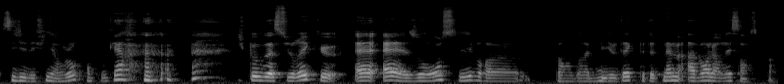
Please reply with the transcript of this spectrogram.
si j'ai des filles un jour, en tout cas, je peux vous assurer que elles, auront ce livre dans, la bibliothèque, peut-être même avant leur naissance, quoi.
